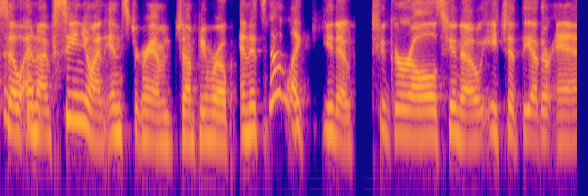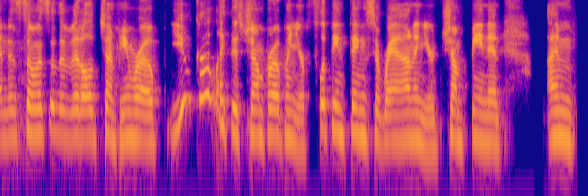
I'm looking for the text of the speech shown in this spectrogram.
so, and I've seen you on Instagram jumping rope, and it's not like, you know, two girls, you know, each at the other end and someone's in the middle jumping rope. You've got like this jump rope and you're flipping things around and you're jumping. And I'm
